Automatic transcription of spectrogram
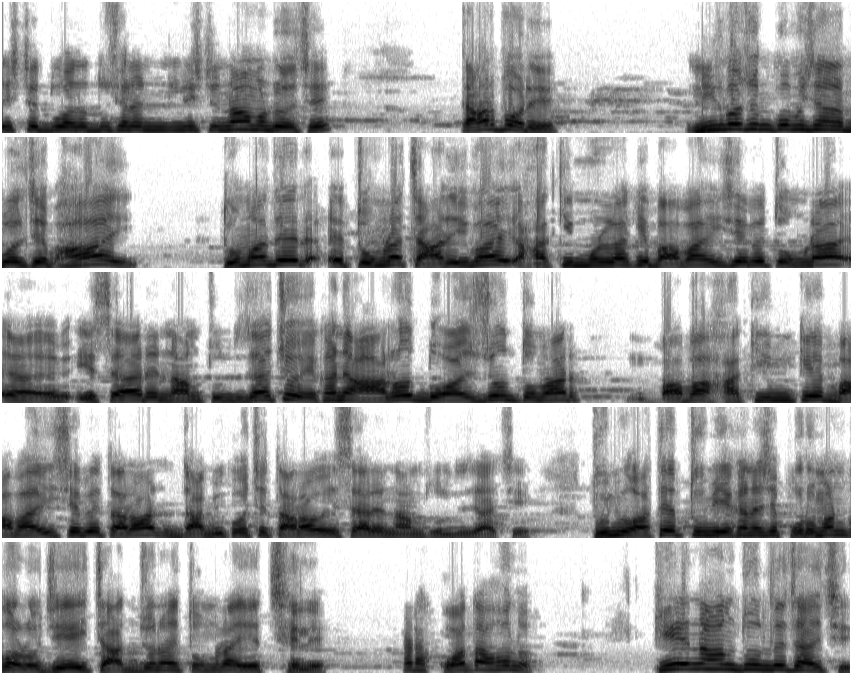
লিস্টে দু হাজার দু সালের লিস্টে নাম রয়েছে। তারপরে নির্বাচন কমিশনার বলছে, ভাই তোমাদের তোমরা চারি ভাই, হাকিম মোল্লাকে বাবা হিসেবে তোমরা এসআর এর নাম তুলতে চাইছো। এখানে আরও জন তোমার বাবা হাকিমকে বাবা হিসেবে তারা দাবি করছে, তারাও এসআর এর নাম তুলতে যাচ্ছে। তুমি অতএব তুমি এখানে এসে প্রমাণ করো যে এই চারজনায় তোমরা এর ছেলে। একটা কথা হলো, কে নাম তুলতে চাইছে?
